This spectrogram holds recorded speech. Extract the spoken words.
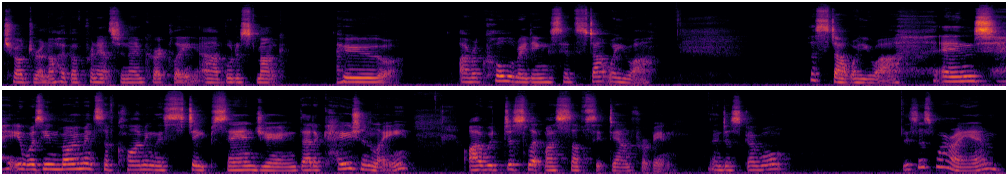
Chodron, I hope I've pronounced her name correctly, Buddhist monk, who I recall reading said, Start where you are. Let's start where you are. And it was in moments of climbing this steep sand dune that occasionally I would just let myself sit down for a bit and just go, well, this is where I am.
